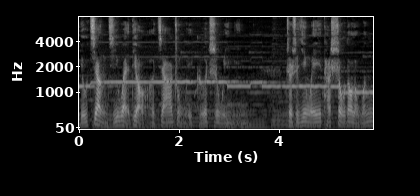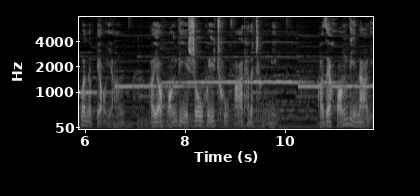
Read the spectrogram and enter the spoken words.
由降级外调而加重为革职为民，这是因为他受到了文官的表扬，而要皇帝收回处罚他的成命。而在皇帝那里。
